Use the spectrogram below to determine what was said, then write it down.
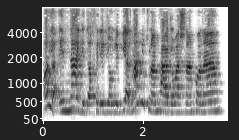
آیا نه اگه داخل جمله بیاد من می‌تونم ترجمهش نکنم؟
